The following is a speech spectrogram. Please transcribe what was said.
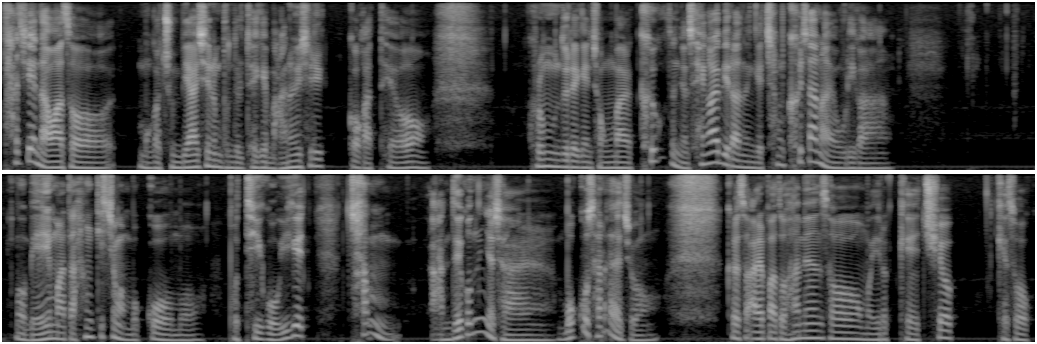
타지에 나와서 뭔가 준비하시는 분들 되게 많으실 것 같아요. 그런 분들에겐 정말 크거든요. 생활비라는 게 참 크잖아요, 우리가. 뭐 매일마다 한 끼씩만 먹고 뭐 버티고 이게 참 안 되거든요, 잘. 먹고 살아야죠. 그래서 알바도 하면서 뭐 이렇게 취업 계속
